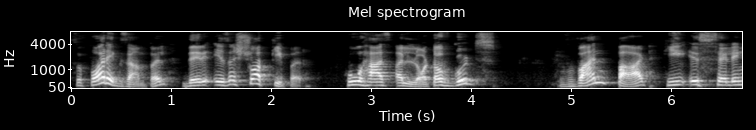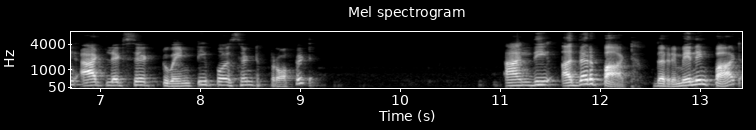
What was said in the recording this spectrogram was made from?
So, for example, there is a shopkeeper who has a lot of goods. One part he is selling at let's say 20% profit and the other part, the remaining part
